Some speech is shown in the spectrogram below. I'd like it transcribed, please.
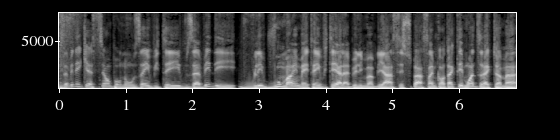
Vous avez des questions pour nos invités, vous avez des vous voulez vous-même être invité à la bulle immobilière, c'est super simple, contactez-moi directement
